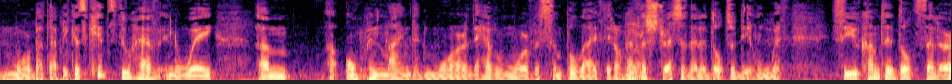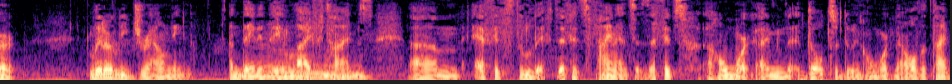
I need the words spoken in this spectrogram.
more about that because kids do have, in a way, um, uh, open-minded more. They have more of a simple life. They don't have the Yes. stresses that adults are dealing with. So you come to adults that are literally drowning on day-to-day lifetimes. Um, if it's the lift, if it's finances, if it's homework. I mean, adults are doing homework now all the time.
